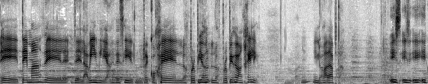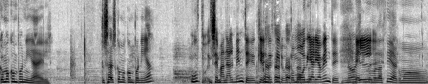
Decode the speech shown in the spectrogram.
eh, temas de, de la Biblia, es decir, recoge los propios, los propios evangelios y los adapta. ¿Y, y, y- y cómo componía él? ¿Tú sabes cómo componía? Uf, semanalmente, ¿quieres decir? ¿O como diariamente? No, sí, Él- ¿cómo lo hacía? Como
